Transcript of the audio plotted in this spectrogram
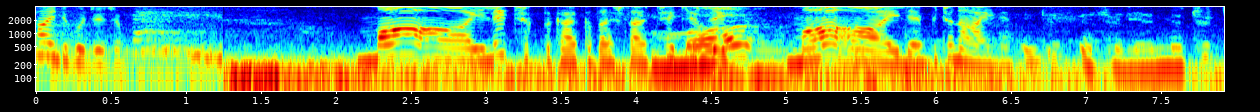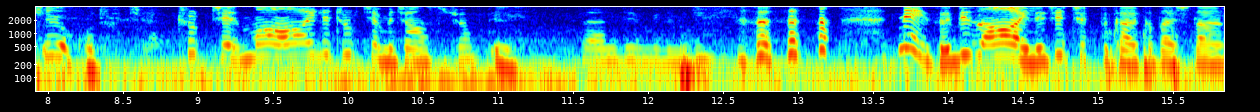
Haydi kocacığım. Ma aile çıktık arkadaşlar. Çekirdek. Ma? Ma aile. Bütün aile. Düzgün söyleyelim ya. Türkçe yok mu Türkçe? Türkçe. Ma aile Türkçe mi Cansucuğum? Değil. Ben dil bilimciyim. Neyse biz ailece çıktık arkadaşlar.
